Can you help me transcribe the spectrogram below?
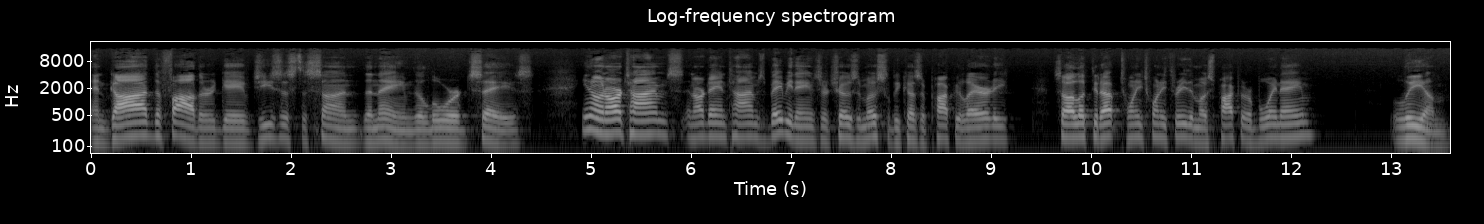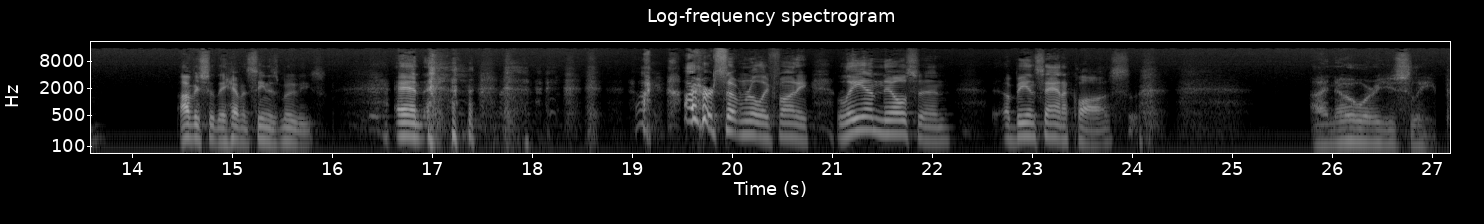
And God the Father gave Jesus the Son the name, the Lord saves. You know, in our times, in our day and times, baby names are chosen mostly because of popularity. So I looked it up 2023, the most popular boy name, Liam. Obviously, they haven't seen his movies. And I, I heard something really funny. Liam Neeson uh, being Santa Claus. I know where you sleep.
